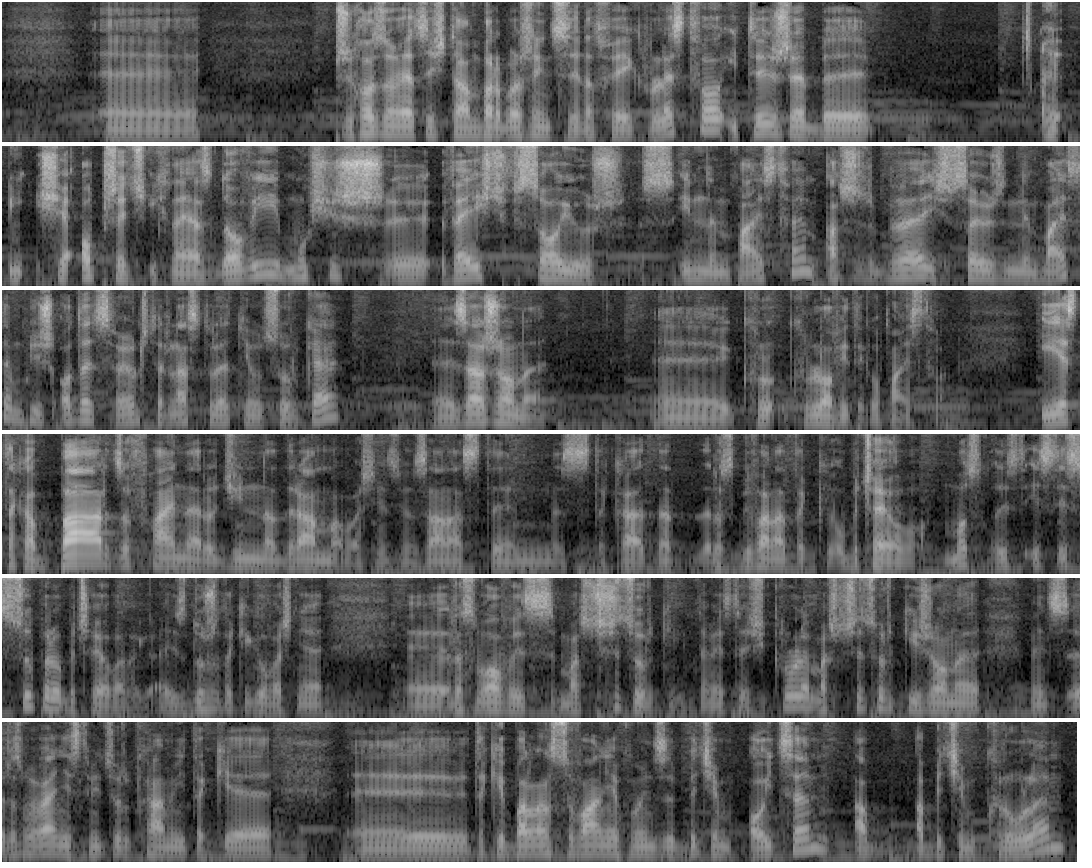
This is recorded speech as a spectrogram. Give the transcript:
przychodzą jacyś tam barbarzyńcy na twoje królestwo i ty, żeby się oprzeć ich najazdowi, musisz y, wejść w sojusz z innym państwem, a żeby wejść w sojusz z innym państwem, musisz oddać swoją 14-letnią córkę y, za żonę y, królowi tego państwa. I jest taka bardzo fajna, rodzinna drama właśnie związana z tym, z taka rozgrywana tak obyczajowo. Mocno, jest, jest, jest super obyczajowa ta gra. Jest dużo takiego właśnie e, rozmowy z, masz trzy córki, tam jesteś królem, masz trzy córki, żonę, więc rozmawianie z tymi córkami, takie, e, takie balansowanie pomiędzy byciem ojcem, a, a byciem królem,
